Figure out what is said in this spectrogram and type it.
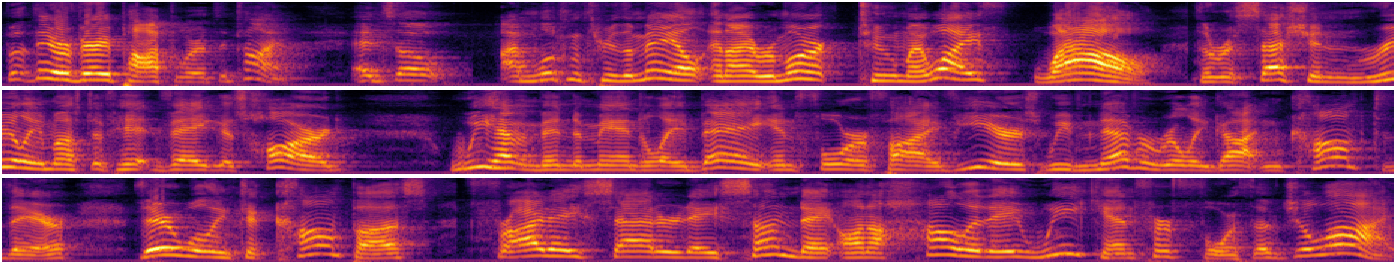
but they were very popular at the time. And so I'm looking through the mail, and I remark to my wife, wow, the recession really must have hit Vegas hard we haven't been to Mandalay Bay in four or five years. We've never really gotten comped there. They're willing to comp us Friday, Saturday, Sunday on a holiday weekend for 4th of July.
